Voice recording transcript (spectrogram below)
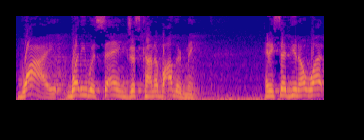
why what he was saying just kind of bothered me. And he said, You know what?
